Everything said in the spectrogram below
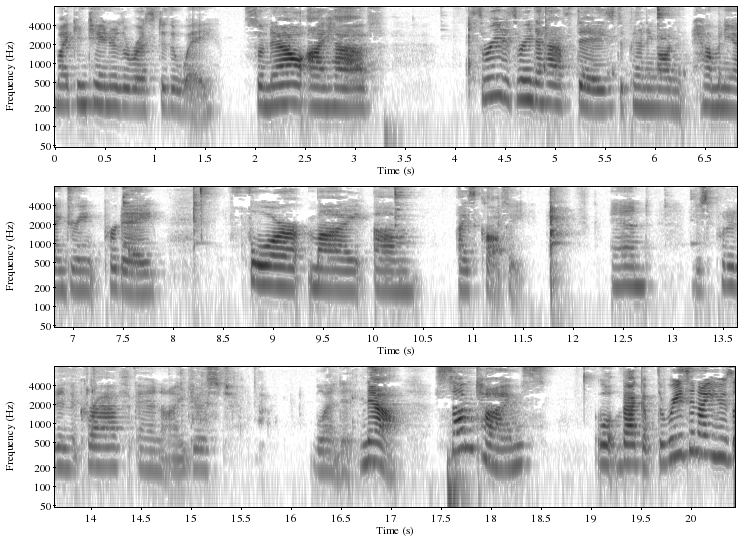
my container the rest of the way. So now I have three to three and a half days, depending on how many I drink per day, for my um, iced coffee. And just put it in the carafe and I just blend it. Now, sometimes, well, back up. The reason I use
